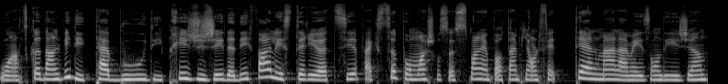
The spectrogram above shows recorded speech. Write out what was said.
ou en tout cas d'enlever des tabous, des préjugés, de défaire les stéréotypes. Fait que ça, pour moi, je trouve ça super important. Puis, on le fait tellement à la maison des jeunes.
